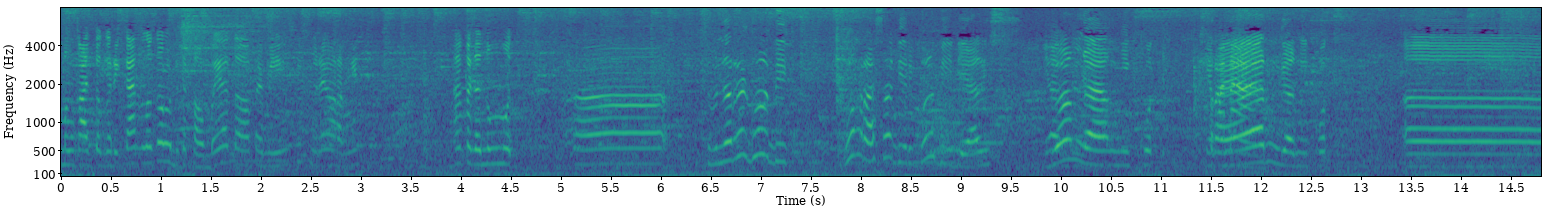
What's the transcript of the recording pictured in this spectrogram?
mengkategorikan lo tuh lebih ke tomboy atau feminim sih sebenarnya orangnya? Atau tergantung mood? Eh, sebenarnya gue lebih gue ngerasa diri gue lebih idealis Ya, gue nggak ngikut tren nggak ngikut eh,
